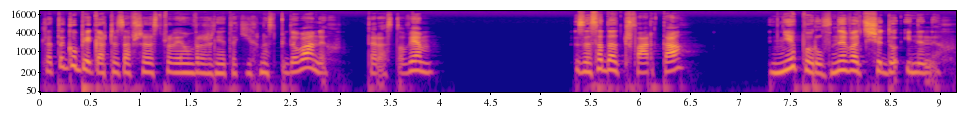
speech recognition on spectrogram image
Dlatego biegacze zawsze sprawiają wrażenie takich naspidowanych. Teraz to wiem. Zasada czwarta. Nie porównywać się do innych.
